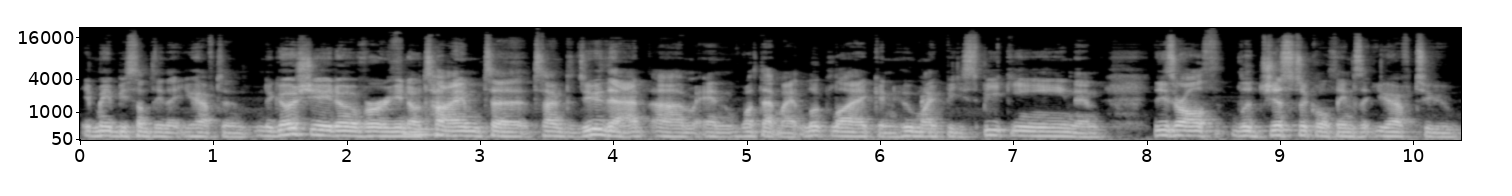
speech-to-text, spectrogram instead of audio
It may be something that you have to negotiate over you know time to time to do that um, and what that might look like and who might be speaking and these are all logistical things that you have to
